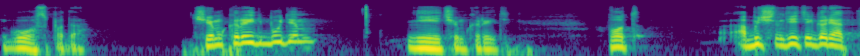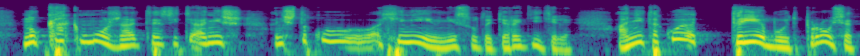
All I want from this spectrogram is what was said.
Господа. Чем крыть будем? Нечем крыть. Вот обычно дети говорят, ну как можно, это, они ж, они ж такую ахинею несут, эти родители. Они такое требуют, просят.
